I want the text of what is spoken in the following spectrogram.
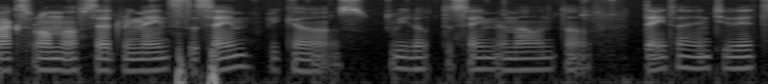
max ROM offset remains the same because we load the same amount of data into it.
